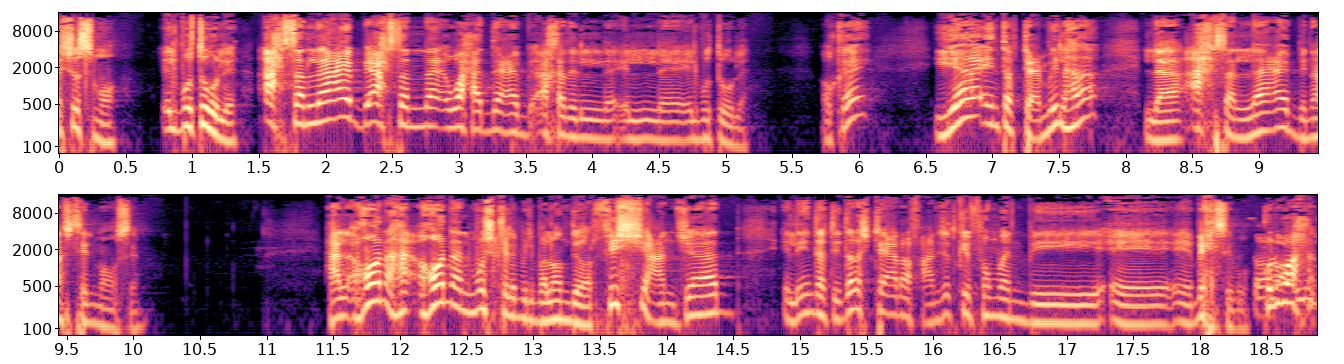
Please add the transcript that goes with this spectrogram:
شو اسمه؟ البطولة. أحسن لاعب بأحسن واحد لاعب أخذ ال- ال- البطولة. أوكي؟ يا أنت بتعملها لأحسن لاعب بنفس الموسم. هلا هون هون المشكلة بالبالون دور. فيش عن جد اللي أنت بتقدرش تعرف عن جد كيف هم بي إيه إيه بيحسبوا. كل واحد.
